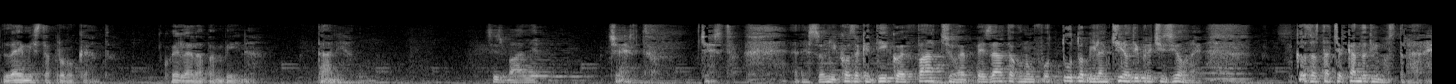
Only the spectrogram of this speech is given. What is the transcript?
Lei mi sta provocando. Quella è la bambina, Tania. Si sbaglia. Certo, certo. Adesso ogni cosa che dico e faccio è pesata con un fottuto bilancino di precisione. Cosa sta cercando di mostrare?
